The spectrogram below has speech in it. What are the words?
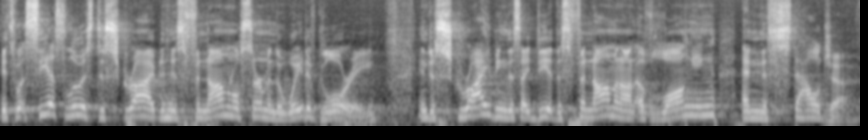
It's what C.S. Lewis described in his phenomenal sermon, The Weight of Glory, in describing this idea, this phenomenon of longing and nostalgia.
